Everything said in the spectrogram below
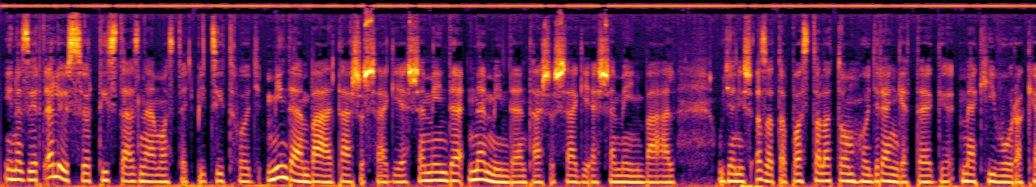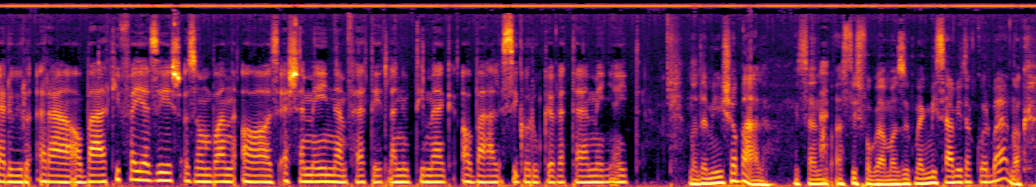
Én azért először tisztáznám azt egy picit, hogy minden bál társasági esemény, de nem minden társasági esemény bál. Ugyanis az a tapasztalatom, hogy rengeteg meghívóra kerül rá a bál kifejezés, azonban az esemény nem feltétlenül üti meg a bál szigorú követelményeit. Na de mi is a bál? Hiszen hát, azt is fogalmazzuk meg, mi számít akkor bálnak?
